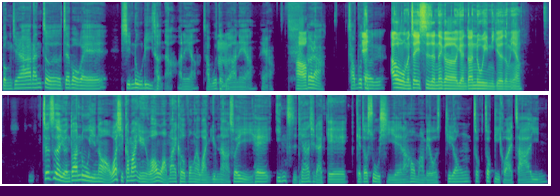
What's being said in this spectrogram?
本家咱做节目诶心路历程啊，安尼啊，差不多个安尼啊，嘿啊，好，好啦，差不多。啊，我们这一次的那个远端录音，你觉得怎么样？这次的远端录音哦，我是感觉因为我往麦克风来玩音啊，所以迄音质听起来加加做熟悉的，然后嘛没有这种足足奇怪杂音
